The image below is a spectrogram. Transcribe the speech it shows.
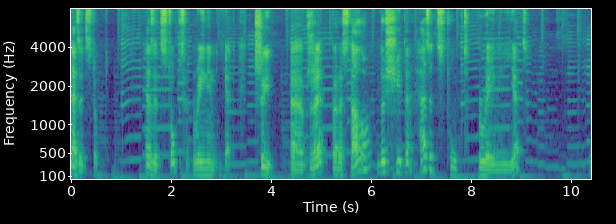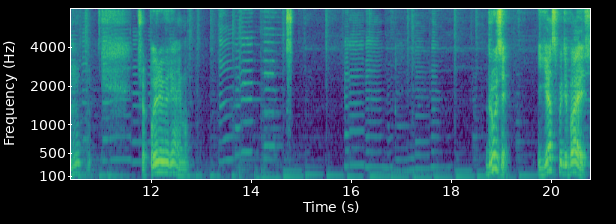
Has it stopped? Has it stopped raining yet? Чи вже перестало дощити? Has it stopped raining yet? Що, перевіряємо. Друзі, я сподіваюся,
